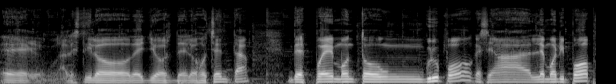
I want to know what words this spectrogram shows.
eh, al estilo de ellos de los 80. Después montó un grupo que se llama Lemon y Pop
